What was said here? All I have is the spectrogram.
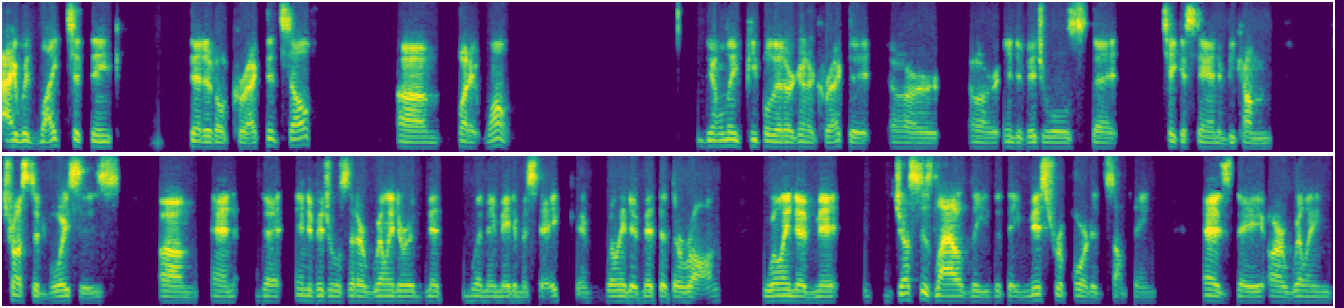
I would like to think that it'll correct itself, um, but it won't. The only people that are going to correct it are are individuals that take a stand and become trusted voices, um, and that individuals that are willing to admit when they made a mistake and willing to admit that they're wrong, willing to admit just as loudly that they misreported something as they are willing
